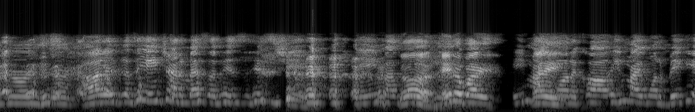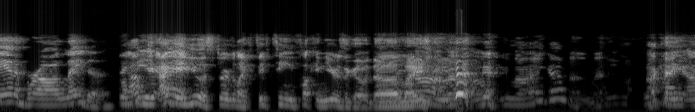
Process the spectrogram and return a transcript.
motherfucker always got- All this because he ain't trying to mess up his his shit. He ain't about to Dog, ain't nobody. He might like- want to call. He might want a big head abroad later. Nigga, I, gave, I gave you a story from like 15 fucking years ago, dog. Like, no, no, I you know, I ain't got none, man. I can't. I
